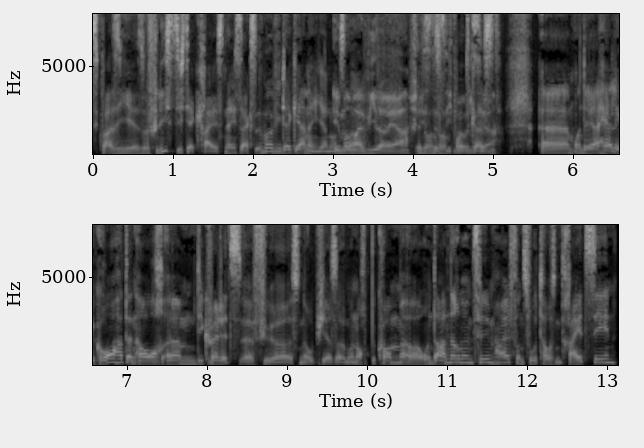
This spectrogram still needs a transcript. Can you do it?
ist quasi, so schließt sich der Kreis, ne? Ich sag's immer wieder gerne hier in unserer, Immer mal wieder, ja. Schließt in unserem Podcast. Uns, ja. ähm, und der Herr Legrand hat dann auch ähm, die Credits äh, für Snowpiercer immer noch bekommen, äh, unter anderem im Film halt von 2013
